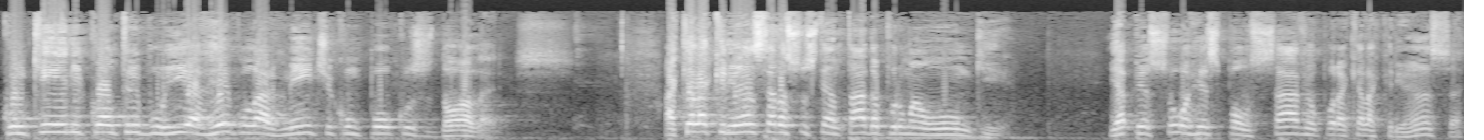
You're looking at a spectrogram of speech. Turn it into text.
com quem ele contribuía regularmente com poucos dólares. Aquela criança era sustentada por uma ONG. E a pessoa responsável por aquela criança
